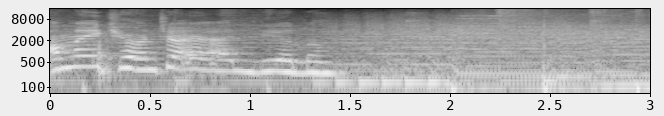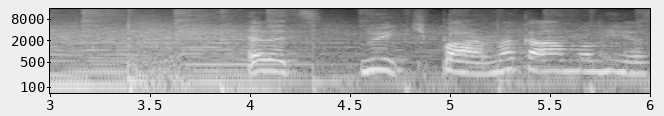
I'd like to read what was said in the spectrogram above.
Ama ilk önce ayarlayalım. Evet, bu iki parmak almalıyız.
